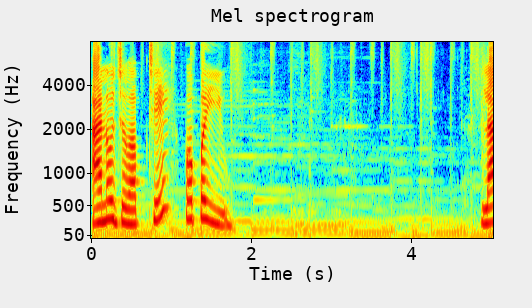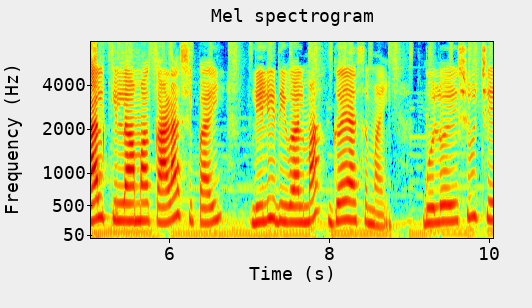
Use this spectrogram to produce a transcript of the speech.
આનો જવાબ છે પપૈયું. લાલ કિલ્લામાં કાળા સિપાઈ લીલી દિવાલમાં ગયા સમાઈ. બોલો એ શું છે?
